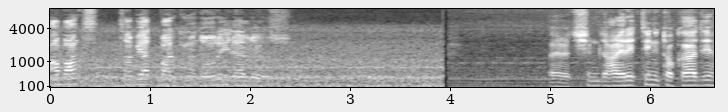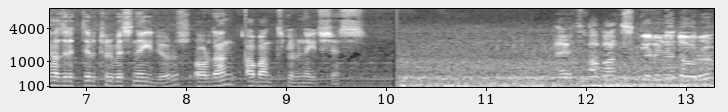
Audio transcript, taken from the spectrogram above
Abant Tabiat Parkı'na doğru ilerliyoruz. Evet, şimdi Hayrettin Tokadi Hazretleri Türbesi'ne gidiyoruz. Oradan Abant Gölü'ne gideceğiz. Evet, Abant Gölü'ne doğru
